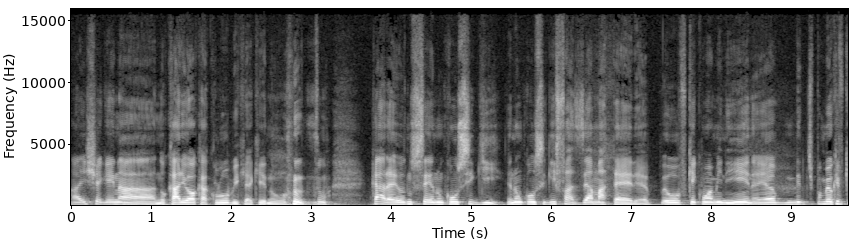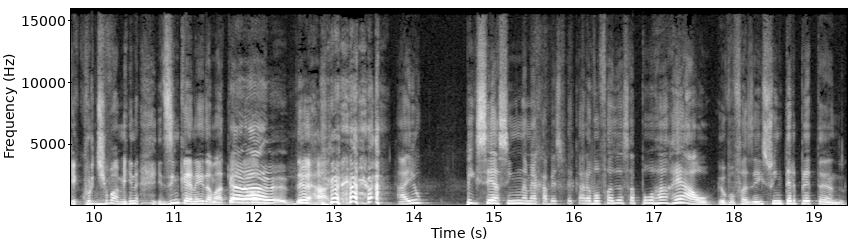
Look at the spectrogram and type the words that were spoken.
Aí cheguei na, no Carioca Clube, que é aqui no. Cara, eu não sei, eu não consegui. Eu não consegui fazer a matéria. Eu fiquei com uma menina, e eu, tipo, meio que fiquei curti uma mina e desencanei da matéria. Caralho. Deu errado. Aí eu pensei assim na minha cabeça, falei, cara, eu vou fazer essa porra real. Eu vou fazer isso interpretando.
